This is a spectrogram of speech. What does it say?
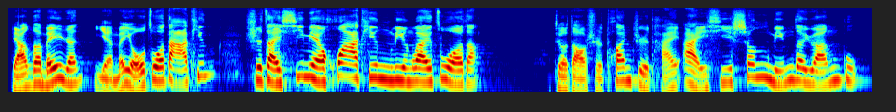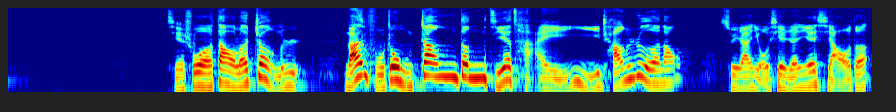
两个媒人也没有坐大厅，是在西面花厅另外坐的。这倒是湍制台爱惜声名的缘故。且说到了正日，南府中张灯结彩，异常热闹。虽然有些人也晓得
